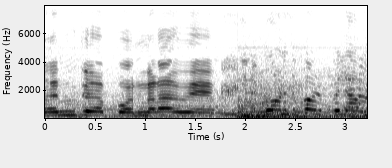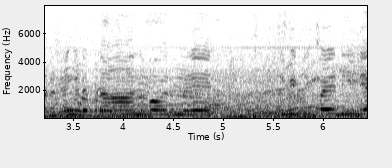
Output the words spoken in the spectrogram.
എന്റെ പൊന്നടാവേ ഇങ്ങനെ പോണത് കുഴപ്പമില്ല. അവിടെ നിന്ന് ഇങ്ങോട്ട് ഇവിടാന്ന് പോരുമ്പോഴേ ഇവയ്ക്ക് പേടിയില്ല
